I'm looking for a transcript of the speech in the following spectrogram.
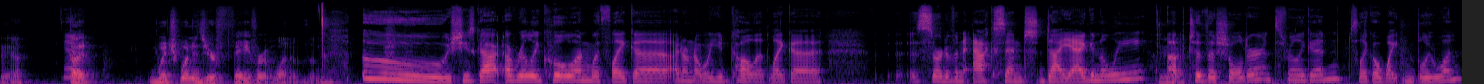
yeah, But which one is your favorite one of them? Ooh, she's got a really cool one with like a I don't know what you'd call it, like a sort of an accent diagonally up to the shoulder. It's really good. It's like a white and blue one.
